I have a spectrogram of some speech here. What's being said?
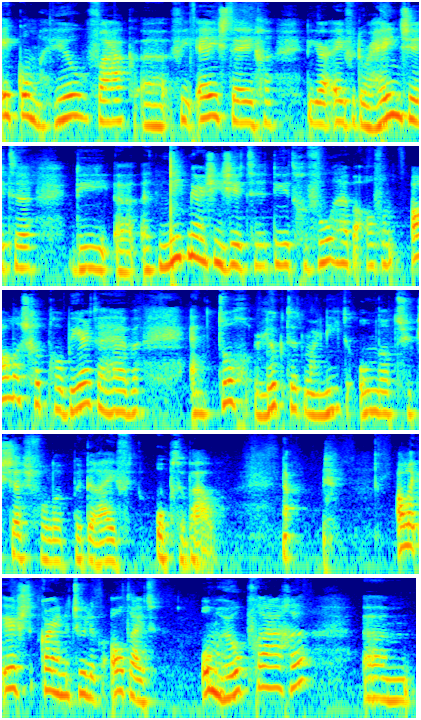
ik kom heel vaak uh, eh, VA's tegen die er even doorheen zitten, die uh, het niet meer zien zitten, die het gevoel hebben al van alles geprobeerd te hebben en toch lukt het maar niet om dat succesvolle bedrijf op te bouwen. Nou, allereerst kan je natuurlijk altijd om hulp vragen. Um,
